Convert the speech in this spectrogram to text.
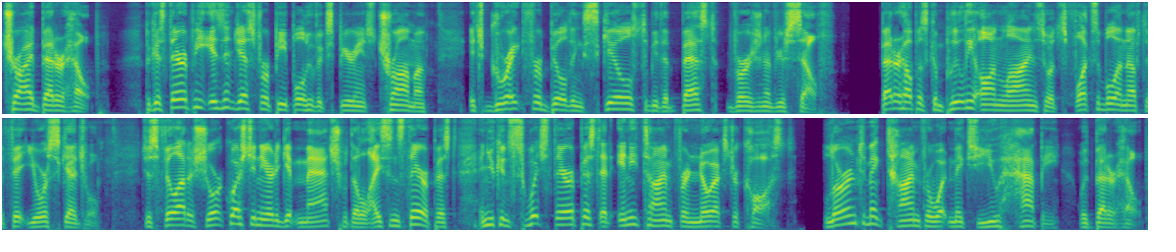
try BetterHelp. Because therapy isn't just for people who've experienced trauma, it's great for building skills to be the best version of yourself. BetterHelp is completely online, so it's flexible enough to fit your schedule. Just fill out a short questionnaire to get matched with a licensed therapist, and you can switch therapist at any time for no extra cost. Learn to make time for what makes you happy with BetterHelp.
